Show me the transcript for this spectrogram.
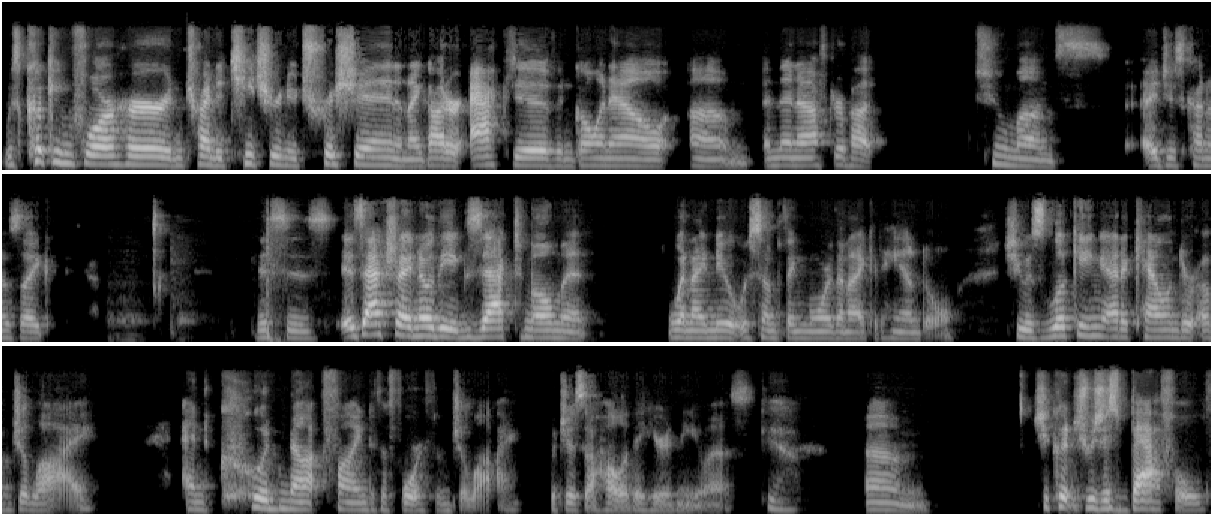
was cooking for her and trying to teach her nutrition, and I got her active and going out. Um, and then after about two months, I just kind of was like, this is, it's actually, I know the exact moment when I knew it was something more than I could handle. She was looking at a calendar of July and could not find the 4th of July, which is a holiday here in the US. Yeah. Um, she couldn't, she was just baffled.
